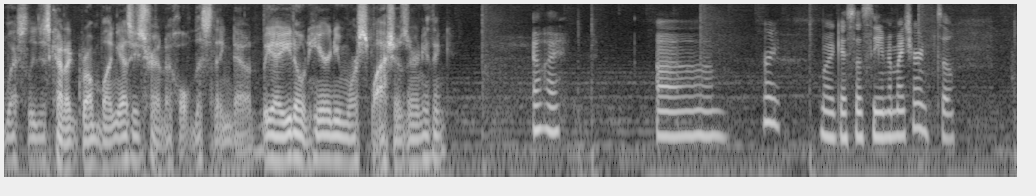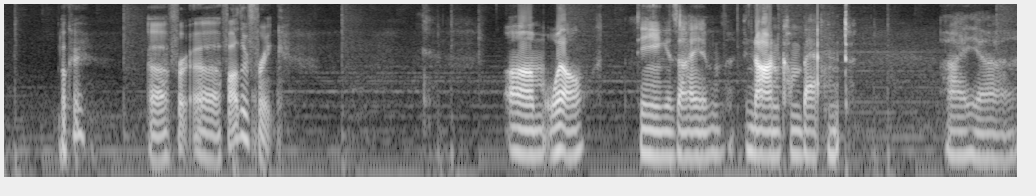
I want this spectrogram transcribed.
Westly just kind of grumbling as he's trying to hold this thing down. But yeah, you don't hear any more splashes or anything. Okay. Um. All right. Well, I guess that's the end of my turn. So. Okay. Uh, for uh, Father Frank. Um, well, seeing as I am non-combatant, I uh,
